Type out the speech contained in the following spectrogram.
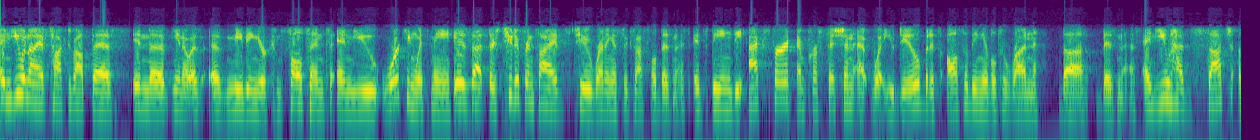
and you and I have talked about this in the, you know, as, as me being your consultant and you working with me, is that there's two different sides to running a successful business. It's being the expert and proficient at what you do, but it's also being able to run the business. And you had such a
